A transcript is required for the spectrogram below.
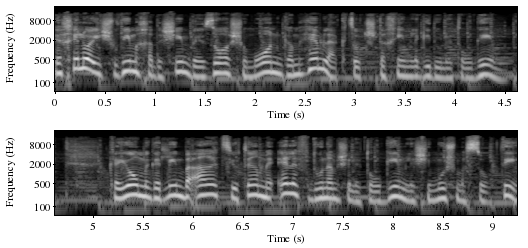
החלו היישובים החדשים באזור השומרון גם הם להקצות שטחים לגידול אתרוגים. כיום מגדלים בארץ יותר מאלף דונם של אתרוגים לשימוש מסורתי,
